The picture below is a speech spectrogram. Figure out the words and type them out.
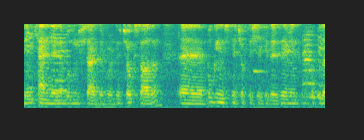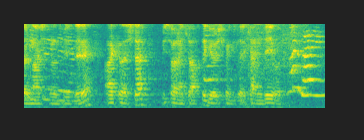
eminim kendilerini bulmuşlardır burada. Çok sağ olun. Ee, bugün için de çok teşekkür ederiz. Evinizin Ben kapılarını teşekkür açtınız ederim. bizlere. Arkadaşlar bir sonraki hafta görüşmek üzere. Kendinize iyi bakın. Bay bay.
